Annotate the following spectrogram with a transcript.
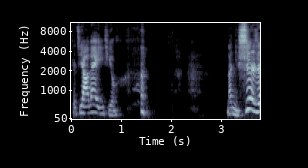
这加代一听，那你试试。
